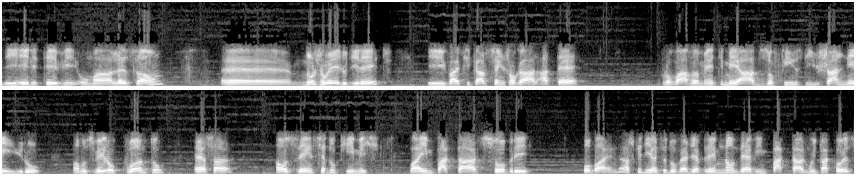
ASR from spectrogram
e ele teve uma lesão eh, no joelho direito e vai ficar sem jogar até provavelmente meados ou fins de janeiro. Vamos ver o quanto essa ausência do Kimmich vai impactar sobre o Bayern. Acho que diante do Werder Bremen não deve impactar muita coisa.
